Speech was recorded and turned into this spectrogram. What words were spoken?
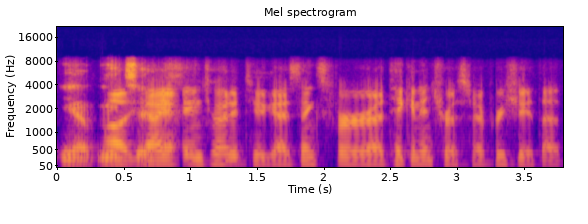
Yeah, me Uh, too. yeah, I enjoyed it too, guys. Thanks for uh, taking interest. I appreciate that.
